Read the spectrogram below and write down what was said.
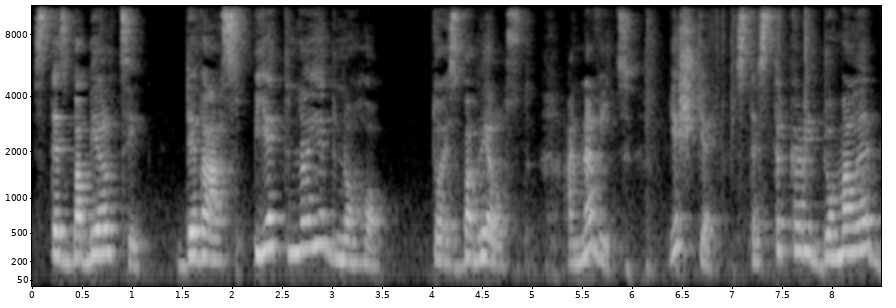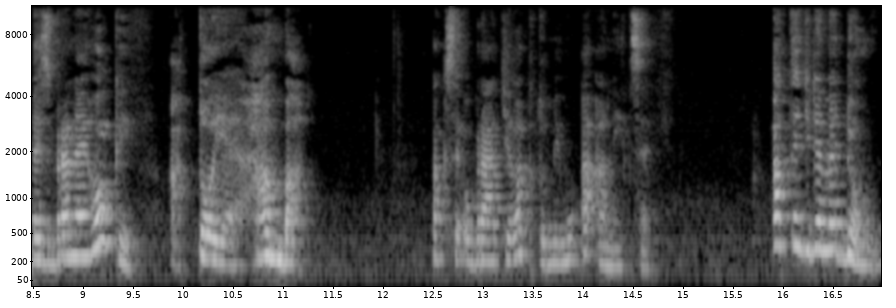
jste zbabělci, jde vás pět na jednoho. To je zbabělost. A navíc ještě jste strkali do malé bezbrané holky. A to je hamba. Pak se obrátila k Tomimu a Anice. A teď jdeme domů.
